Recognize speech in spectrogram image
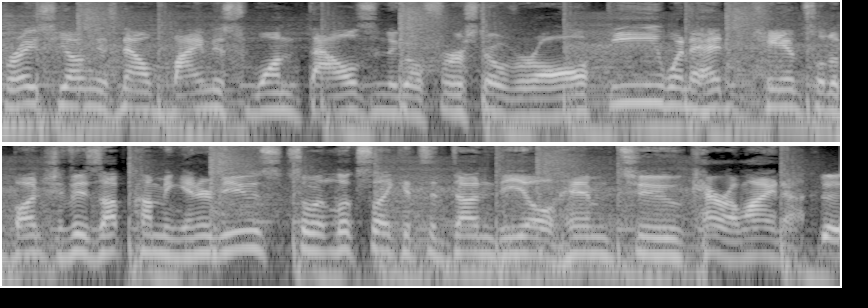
Bryce Young is now minus 1,000 to go first overall. He went ahead and canceled a bunch of his upcoming interviews, so it looks like it's a done deal, him to Carolina. The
